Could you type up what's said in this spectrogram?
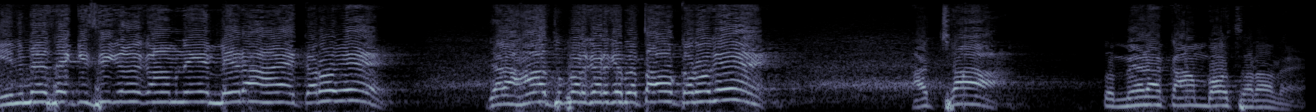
इनमें से किसी का काम नहीं है, मेरा है, करोगे? जरा हाथ ऊपर करके बताओ, करोगे? अच्छा तो मेरा काम बहुत सरल है।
